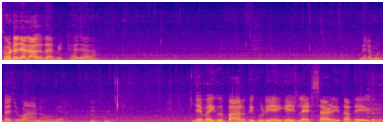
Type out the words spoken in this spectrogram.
ਥੋੜਾ ਜਿਹਾ ਲੱਗਦਾ ਮਿੱਠਾ ਜ਼ਿਆਦਾ। ਮੇਰਾ ਮੁੰਡਾ ਜਵਾਨ ਹੋ ਗਿਆ। ਜੇ ਬਈ ਕੋਈ ਬਾਹਰ ਦੀ ਕੁੜੀ ਹੈਗੀ ਲੈਟਸ ਵਾਲੀ ਤਾਂ ਦੇਖ ਲੈ।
